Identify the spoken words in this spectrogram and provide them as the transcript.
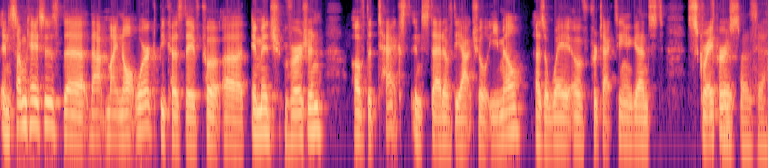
in some cases the that might not work because they've put a image version of the text instead of the actual email as a way of protecting against scrapers. scrapers yeah.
